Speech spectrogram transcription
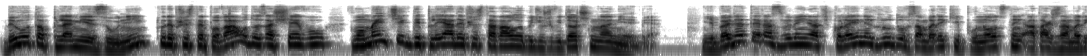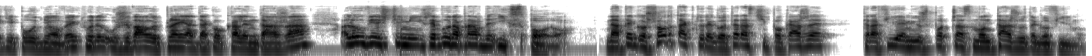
Było to plemię Zuni, które przystępowało do zasiewu w momencie, gdy Plejady przestawały być już widoczne na niebie. Nie będę teraz wymieniać kolejnych ludów z Ameryki Północnej, a także z Ameryki Południowej, które używały Plejad jako kalendarza, ale uwierzcie mi, że było naprawdę ich sporo. Na tego shorta, którego teraz Ci pokażę, trafiłem już podczas montażu tego filmu.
